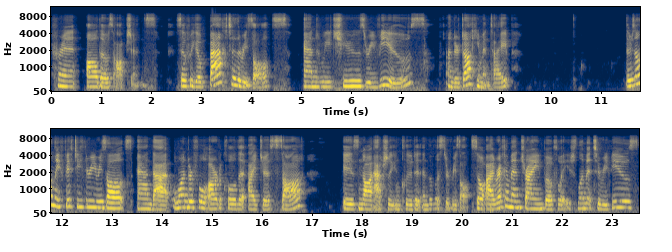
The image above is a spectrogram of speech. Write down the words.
print, all those options. So if we go back to the results and we choose reviews under document type, there's only 53 results and that wonderful article that I just saw is not actually included in the list of results. So I recommend trying both ways, limit to reviews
